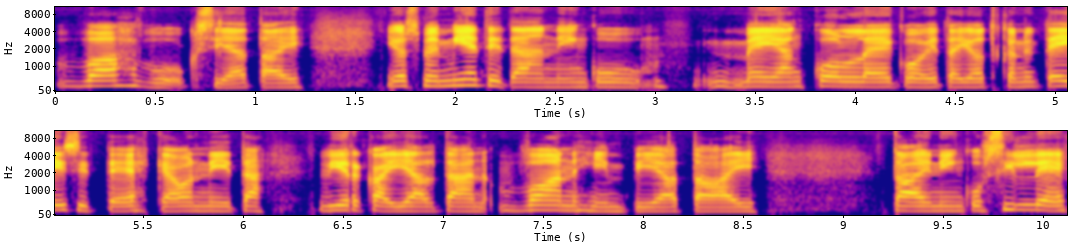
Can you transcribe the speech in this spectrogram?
vahvuuksia? Tai jos me mietitään niin meidän kollegoita, jotka nyt ei sitten ehkä ole niitä virkajältään vanhimpia tai tai niin kuin silleen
